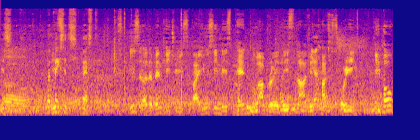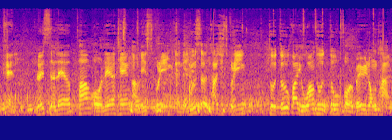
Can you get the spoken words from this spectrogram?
Is, what makes it best? Its advantage is by using this pen to operate this large Yeah. touch screen, people can rest their palm or their hand on this screen and use the touch screen to do what you want to do for a very long time,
